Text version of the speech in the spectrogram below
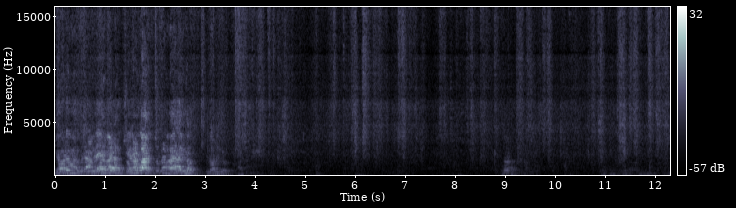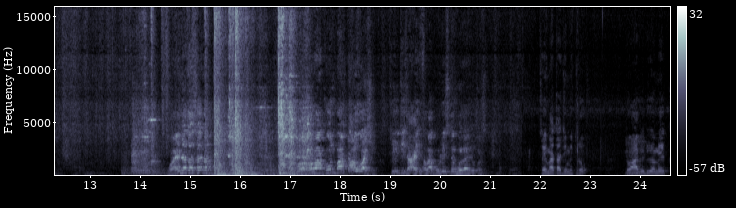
બેવડે મને બધા આપણે બરાબર. છોકરાને બહાર- છોકરાને બહાર બહાર કાઢો. કાઢો. લડો. લડો. વાયના તો છે ને હવા આખું ને જય માતાજી મિત્રો. તો આ વીડિયો અમે એક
